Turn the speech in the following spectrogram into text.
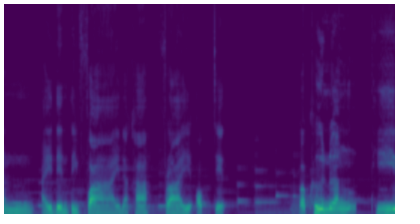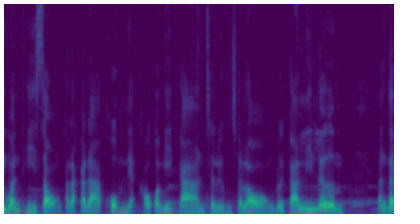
Unidentified นะคะ Flight Object ก็คือเนื่อง ที่วันที่ 2 กรกฎาคมเนี่ยเขาก็มีการเฉลิมฉลอง โดยการริเริ่มตั้งแต่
